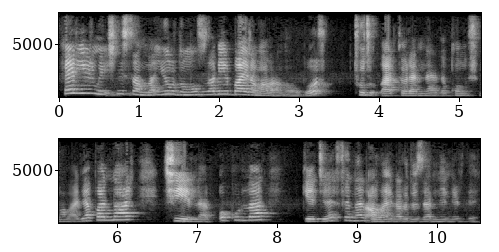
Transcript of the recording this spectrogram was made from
Her 23 Nisan'da yurdumuzda bir bayram alanı olur. Çocuklar törenlerde konuşmalar yaparlar, şiirler okurlar, gece fener alayları düzenlenirdi.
